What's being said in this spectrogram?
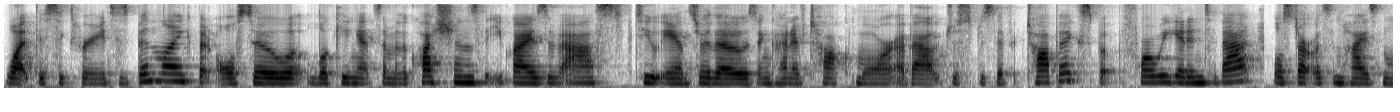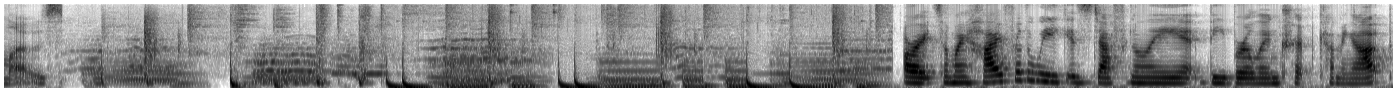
what this experience has been like, but also looking at some of the questions that you guys have asked to answer those and kind of talk more about just specific topics. But before we get into that, we'll start with some highs and lows. All right, so my high for the week is definitely the Berlin trip coming up.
